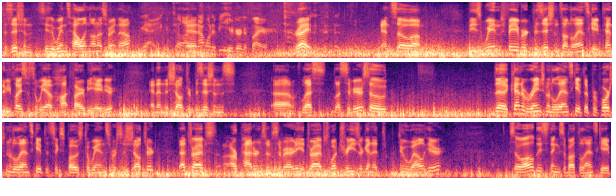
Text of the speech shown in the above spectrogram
position. See the winds howling on us right now. Yeah, you can tell I would not want to be here during a fire. Right, and so um, these wind-favored positions on the landscape tend to be places that we have hot fire behavior, and then the sheltered positions um, less less severe. So the kind of arrangement of the landscape, the proportion of the landscape that's exposed to winds versus sheltered, that drives our patterns of severity. It drives what trees are going to do well here. So all these things about the landscape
